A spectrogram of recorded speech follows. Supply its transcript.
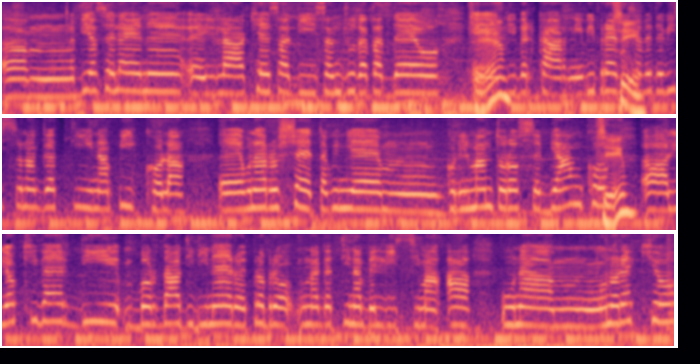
ehm, Via Selene e la chiesa di San Giuda Taddeo Sì. e di Vercarni, vi prego Sì. se avete visto una gattina piccola eh, una roscetta, quindi è, mm, con il manto rosso e bianco, Sì. ha gli occhi verdi bordati di nero, è proprio una gattina bellissima, ha una, mm, un orecchio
